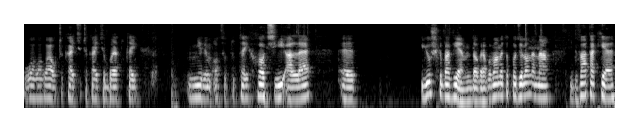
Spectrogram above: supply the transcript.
wow, wow, wow, czekajcie, czekajcie, bo ja tutaj nie wiem o co tutaj chodzi, ale e, już chyba wiem, dobra, bo mamy to podzielone na dwa takie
